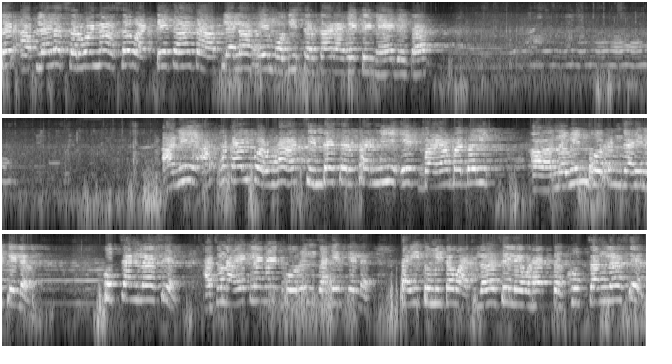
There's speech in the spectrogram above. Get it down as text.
तर आपल्याला सर्वांना असं वाटते का का आपल्याला हे मोदी सरकार आहे ते न्याय देतात आणि आता काल परवा शिंदे सरकारनी एक बायाबद्दल नवीन धोरण जाहीर केलं. खूप चांगलं असेल. अजून ऐकलं नाही धोरण जाहीर केलं ताई तुम्ही तर वाचलं असेल एवढ्यात तर खूप चांगलं असेल.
